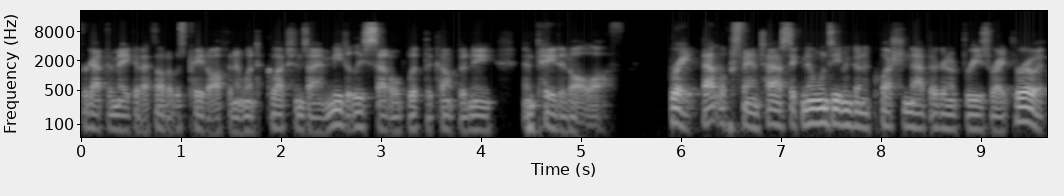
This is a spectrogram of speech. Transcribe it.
forgot to make it. I thought it was paid off and it went to collections. I immediately settled with the company and paid it all off. Great. That looks fantastic. No one's even going to question that. They're going to breeze right through it.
